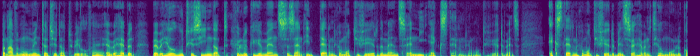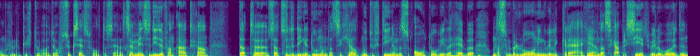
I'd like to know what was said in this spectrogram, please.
Vanaf het moment dat je dat wil. Hè? En we hebben, we hebben heel goed gezien dat gelukkige mensen zijn intern gemotiveerde mensen en niet extern gemotiveerde mensen. Extern gemotiveerde mensen hebben het heel moeilijk om gelukkig te worden of succesvol te zijn. Het zijn mensen die ervan uitgaan dat, eh, dat ze de dingen doen omdat ze geld moeten verdienen, omdat ze een auto willen hebben, omdat ze een beloning willen krijgen, Ja. omdat ze geapprecieerd willen worden.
